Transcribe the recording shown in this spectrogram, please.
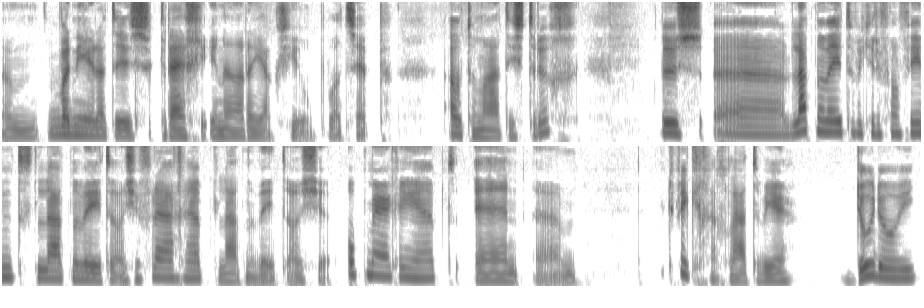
um, wanneer dat is, krijg je in een reactie op WhatsApp automatisch terug. Dus uh, laat me weten wat je ervan vindt. Laat me weten als je vragen hebt. Laat me weten als je opmerkingen hebt. En um, ik spreek je graag later weer. Doei doei!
